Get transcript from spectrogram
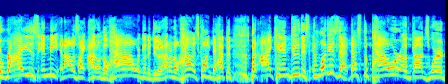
arise in me. And I was like, I don't know how we're going to do it. I don't know how it's going to happen, but I can do this. And what is that? That's the power of God's word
